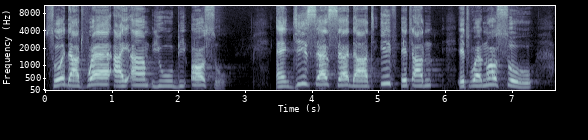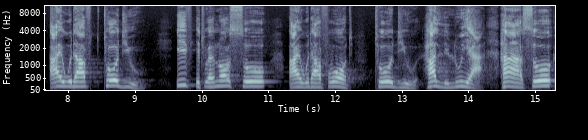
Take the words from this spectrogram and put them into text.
so that where I am, you will be also. And Jesus said that if it, had, it were not so, I would have told you. If it were not so, I would have what? Told you. Hallelujah. Ha, so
